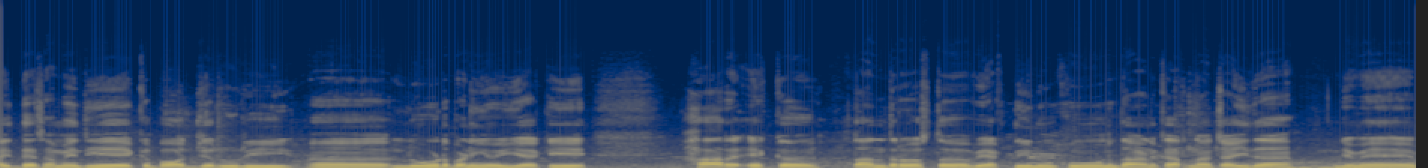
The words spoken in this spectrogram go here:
ਅੱਜ ਦੇ ਸਮੇਂ ਦੀ ਇਹ ਇੱਕ ਬਹੁਤ ਜ਼ਰੂਰੀ ਲੋੜ ਬਣੀ ਹੋਈ ਹੈ ਕਿ ਹਰ ਇੱਕ ਤੰਦਰੁਸਤ ਵਿਅਕਤੀ ਨੂੰ ਖੂਨਦਾਨ ਕਰਨਾ ਚਾਹੀਦਾ ਜਿਵੇਂ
